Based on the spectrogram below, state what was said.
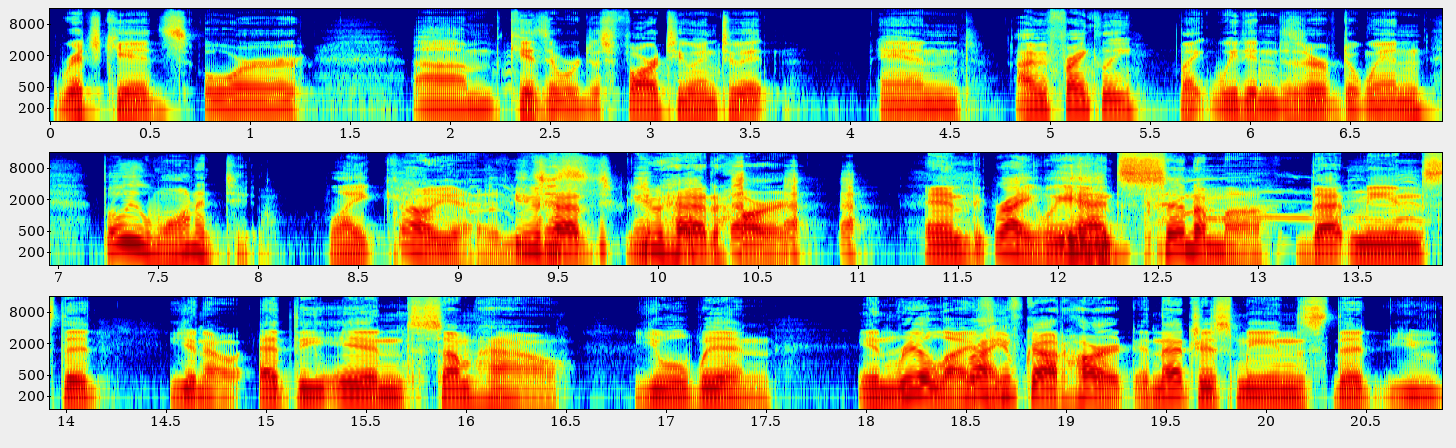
rich kids or um, kids that were just far too into it. And I mean, frankly, like we didn't deserve to win, but we wanted to. Like, oh yeah you just- had you had heart and right? We in had cinema, that means that, you know, at the end, somehow you will win. In real life, Right. you've got heart, and that just means that you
